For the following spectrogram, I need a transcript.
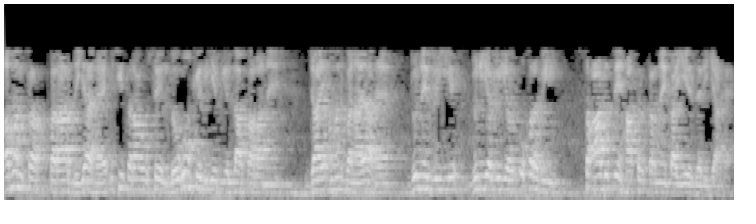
امن کا قرار دیا ہے، اسی طرح اسے لوگوں کے لیے بھی اللہ تعالیٰ نے جائے امن بنایا ہے۔ دنیاوی اور اخروی سعادتیں حاصل کرنے کا یہ ذریعہ ہے۔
